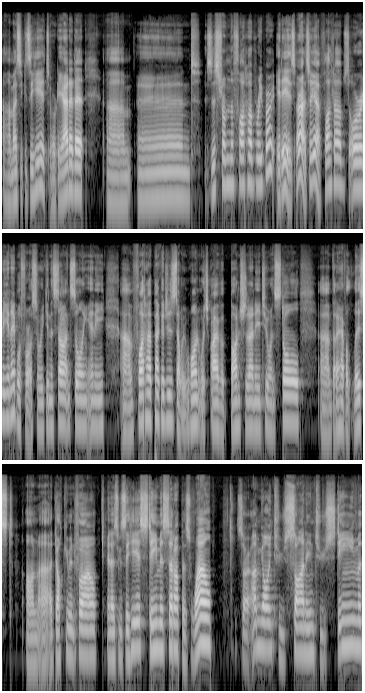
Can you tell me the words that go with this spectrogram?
Um, as you can see here, it's already added it. Um, and is this from the FlatHub repo? It is. All right, so yeah, FlatHub's already enabled for us. So we can start installing any um, FlatHub packages that we want, which I have a bunch that I need to install, um, that I have a list on uh, a document file. And as you can see here, Steam is set up as well. So I'm going to sign into Steam.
